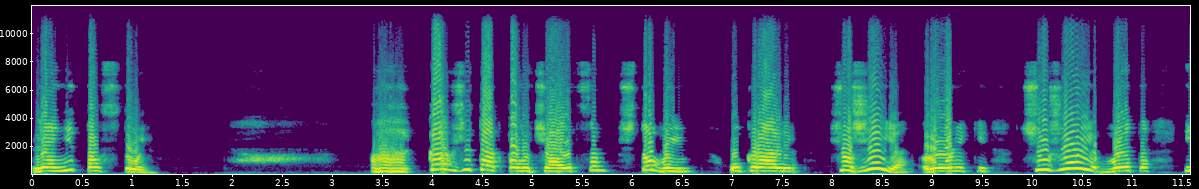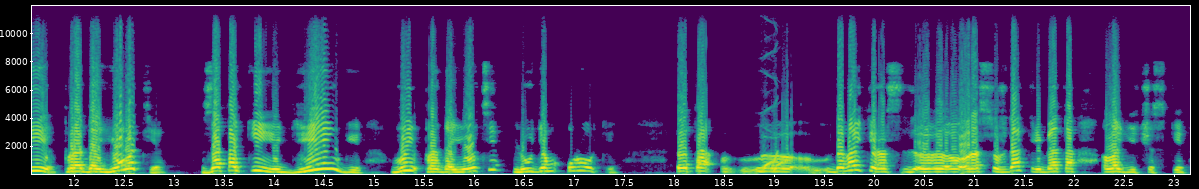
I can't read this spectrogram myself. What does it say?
Леонид Толстой, а как же так получается, что вы украли чужие ролики, чужое в это и продаете за такие деньги, вы продаете людям уроки? Это давайте рас, э, рассуждать, ребята, логически.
